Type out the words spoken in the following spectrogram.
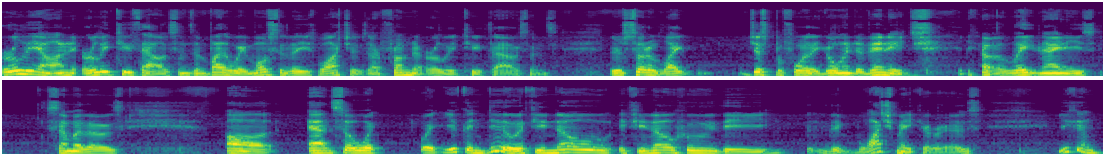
early on, the early 2000s, and by the way, most of these watches are from the early 2000s. They're sort of like just before they go into vintage, you know, late 90s, some of those. Uh, and so what what you can do if you know if you know who the the watchmaker is, you can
